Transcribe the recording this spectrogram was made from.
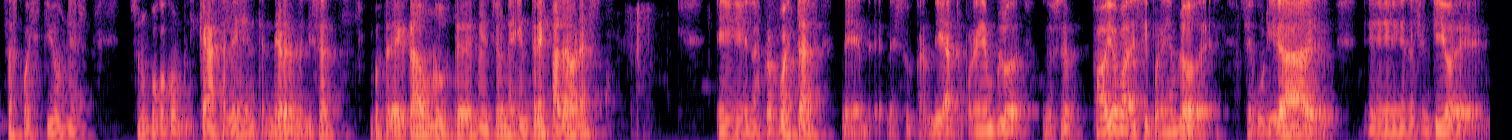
esas cuestiones son un poco complicadas tal vez de entender, de analizar. Me gustaría que cada uno de ustedes mencione en tres palabras eh, las propuestas de, su candidato. Por ejemplo, no sé, Fabio va a decir, por ejemplo, de seguridad, eh, en el sentido de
